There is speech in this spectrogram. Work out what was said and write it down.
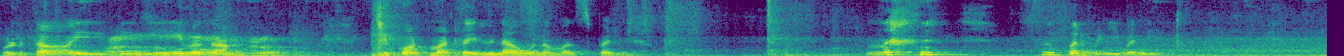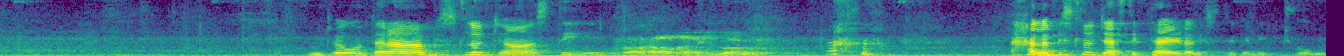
ಹೊರಡ್ತಾ ಇದ್ದೀವಿ. ಇವಾಗ ಚೆಕ್ಔಟ್ ಮಾಡ್ತಾ ಇದ್ವಿ ನಾವು ನಮ್ಮ ಹಸ್ಬೆಂಡ್ ಸೂಪರ್ ಬಿಡಿ ಬನ್ನಿ. ನಿಜವಾಗ ಒಂಥರ ಬಿಸಿಲು ಜಾಸ್ತಿ. ಅಲ್ಲ ಬಿಸಿಲು ಜಾಸ್ತಿ ಟೈರ್ಡ್ ಅನಿಸ್ತಿದೆ ನಿಜವಾಗ್ಲೂ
